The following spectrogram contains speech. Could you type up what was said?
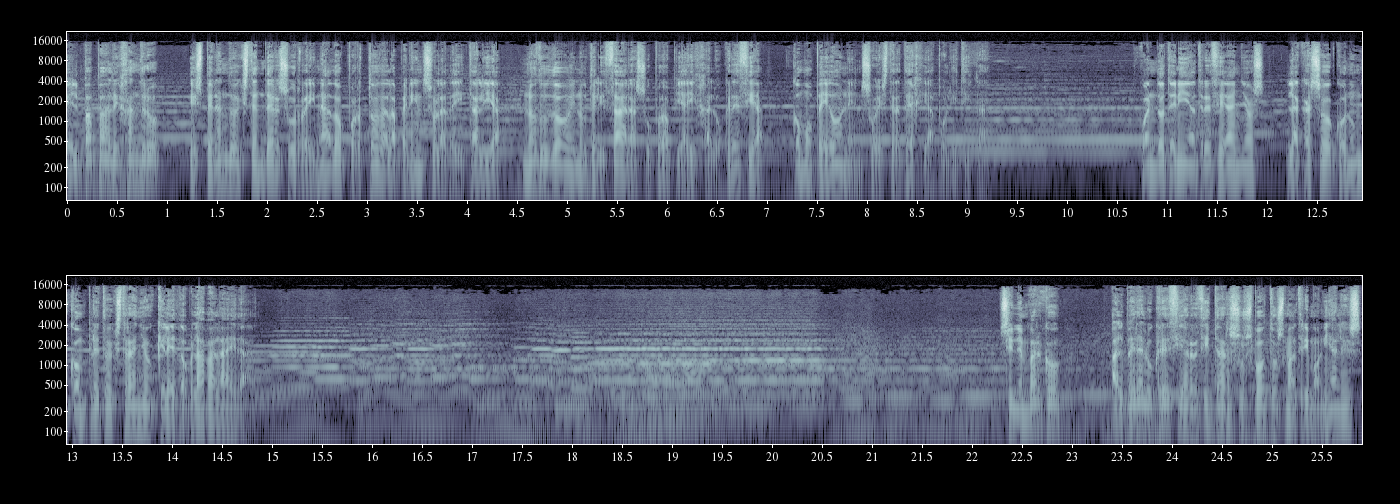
El Papa Alejandro, esperando extender su reinado por toda la península de Italia, no dudó en utilizar a su propia hija Lucrecia como peón en su estrategia política. Cuando tenía 13 años, la casó con un completo extraño que le doblaba la edad. Sin embargo, al ver a Lucrecia recitar sus votos matrimoniales,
